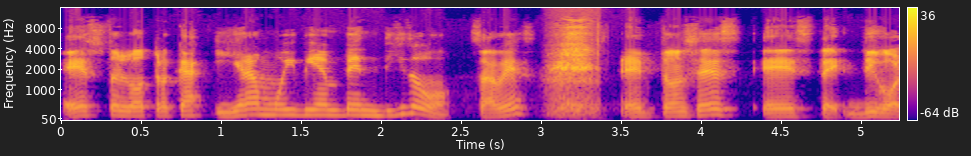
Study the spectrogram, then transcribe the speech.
esto, el otro acá, y era muy bien vendido, ¿sabes? Entonces, este, digo,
